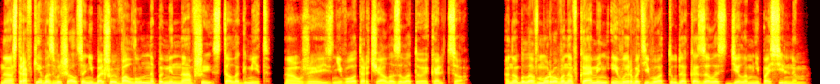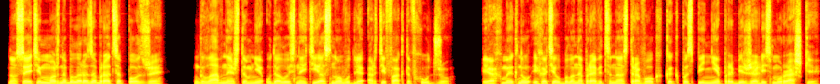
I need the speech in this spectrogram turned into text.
На островке возвышался небольшой валун, напоминавший сталагмит, а уже из него торчало золотое кольцо. Оно было вмуровано в камень, и вырвать его оттуда казалось делом непосильным. Но с этим можно было разобраться позже. Главное, что мне удалось найти основу для артефактов Худжу. Я хмыкнул и хотел было направиться на островок, как по спине пробежались мурашки.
